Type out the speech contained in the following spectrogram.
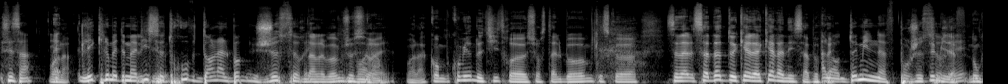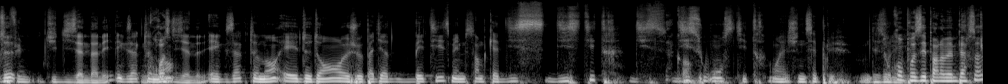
C'est ça. Voilà. Les kilomètres de ma vie se trouvent dans l'album Je serai. Dans l'album Je Voilà. serai. Voilà. Com- combien de titres euh, sur cet album? Qu'est-ce que ça, ça date de quelle, quelle année ça à peu près? Alors 2009 pour Je 2009. serai. Donc ça fait une petite dizaine d'années. Exactement. Une grosse dizaine d'années. Exactement. Et dedans, euh, je veux pas dire de bêtises, mais il me semble qu'il y a 10, 10 titres, 10, D'accord. 10 ou 11 titres. Ouais, je ne sais plus. Tout Désolé. composé par la même personne?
